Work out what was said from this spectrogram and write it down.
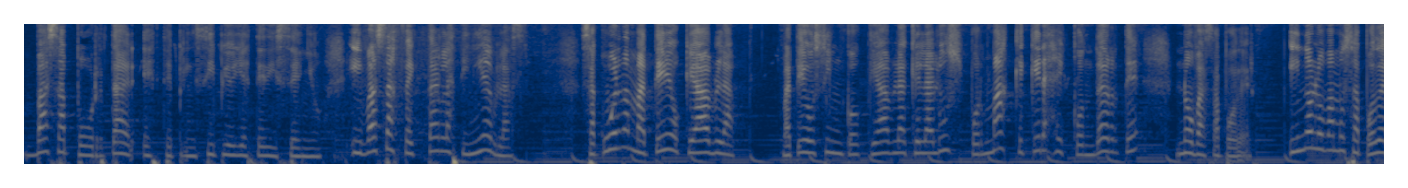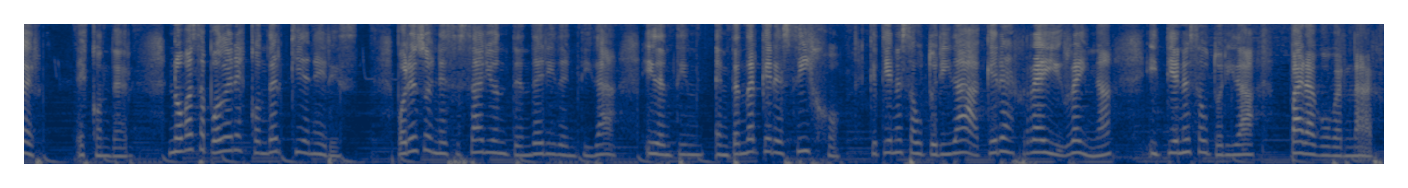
vas a aportar este principio y este diseño y vas a afectar las tinieblas. ¿Se acuerdan Mateo que habla Mateo 5, que habla que la luz, por más que quieras esconderte, no vas a poder. Y no lo vamos a poder esconder. No vas a poder esconder quién eres. Por eso es necesario entender identidad, entender que eres hijo, que tienes autoridad, que eres rey y reina y tienes autoridad para gobernar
